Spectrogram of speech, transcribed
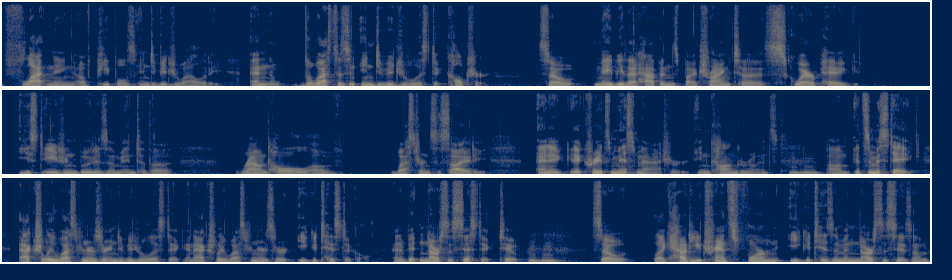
flattening of people's individuality. And the West is an individualistic culture. So maybe that happens by trying to square peg East Asian Buddhism into the round hole of Western society. And it, it creates mismatch or incongruence. Um, it's a mistake. Actually, Westerners are individualistic, and actually, Westerners are egotistical and a bit narcissistic too. So, like, how do you transform egotism and narcissism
